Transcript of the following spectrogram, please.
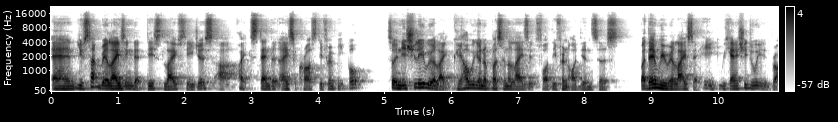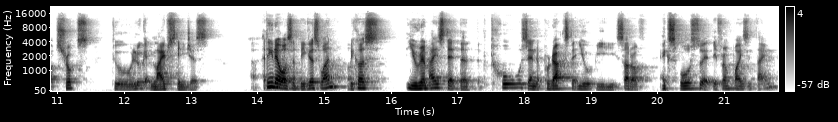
And you start realizing that these life stages are quite standardized across different people. So initially we were like, okay, how are we going to personalize it for different audiences? But then we realized that, hey, we can actually do it in broad strokes to look at life stages. Uh, I think that was the biggest one because you realize that the, the tools and the products that you'll be sort of exposed to at different points in time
